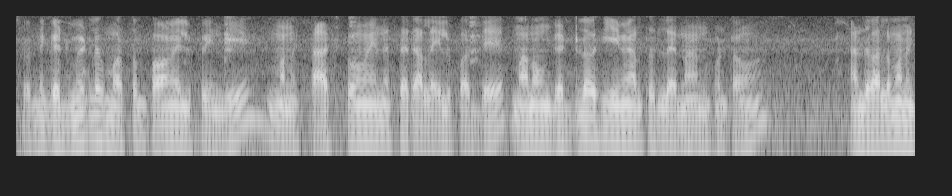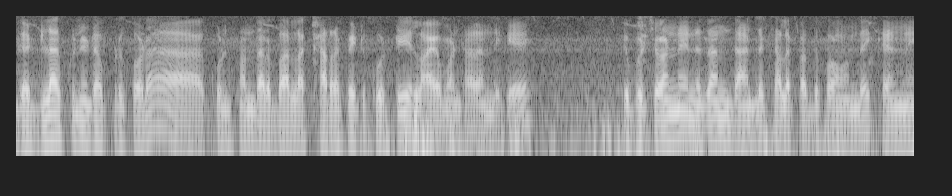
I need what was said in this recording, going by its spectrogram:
చూడండి గడ్డిమెట్లకు మొత్తం పాము వెళ్ళిపోయింది. మనకు తాచిపాము అయినా సరే అలా వెళ్ళిపోద్ది. మనం గడ్డిలోకి ఏమి వెళ్తుందిలే అనుకుంటాము. అందువల్ల మనం గడ్డి లాక్కునేటప్పుడు కూడా కొన్ని సందర్భాల్లో కర్ర పెట్టి కొట్టి లాగమంటారు అందుకే. ఇప్పుడు చూడండి నిజానికి దాంట్లో చాలా పెద్ద పాము ఉంది కానీ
